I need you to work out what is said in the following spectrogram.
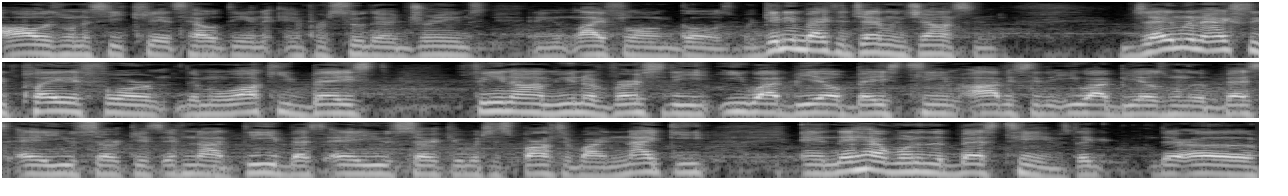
I always want to see kids healthy and, and pursue their dreams and lifelong goals. But getting back to Jalen Johnson, Jalen actually plays for the Milwaukee based Phenom University EYBL based team. Obviously, the EYBL is one of the best AU circuits, if not the best AU circuit, which is sponsored by Nike. And they have one of the best teams. They, their uh,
